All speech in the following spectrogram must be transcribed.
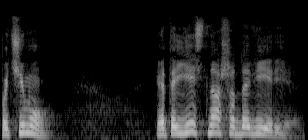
Почему? Это есть наше доверие –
